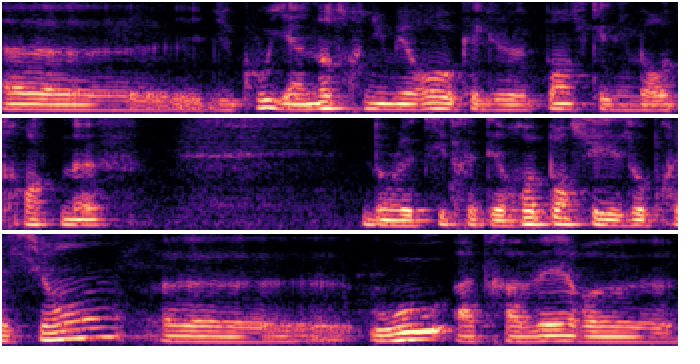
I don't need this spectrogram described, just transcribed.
euh, du coup, il y a un autre numéro auquel je pense, qui est le numéro 39, dont le titre était Repenser les oppressions, euh, où, à travers euh,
